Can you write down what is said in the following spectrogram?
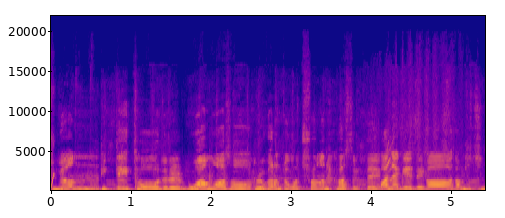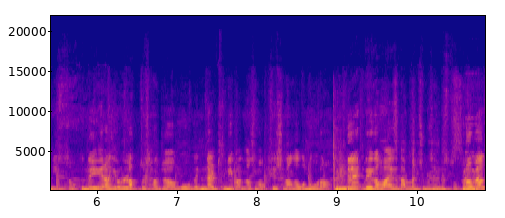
주변 빅데이터를 모아 모아서 결과론적으로 추론을 해봤을 때 만약에 내가 남사친이 있어? 근데 얘랑 연락도 자주 하고 맨날 둘이 만나서 막 PC방 가고 놀아. 근데 내가 만약에 남자친구 생겼어. 그러면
